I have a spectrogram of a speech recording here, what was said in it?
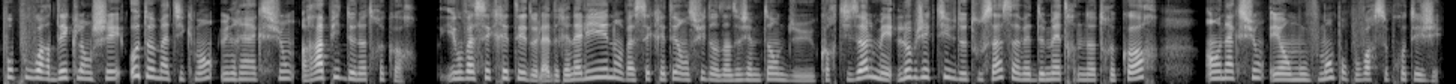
pour pouvoir déclencher automatiquement une réaction rapide de notre corps. Et on va sécréter de l'adrénaline, on va sécréter ensuite dans un deuxième temps du cortisol, mais l'objectif de tout ça, ça va être de mettre notre corps en action et en mouvement pour pouvoir se protéger.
